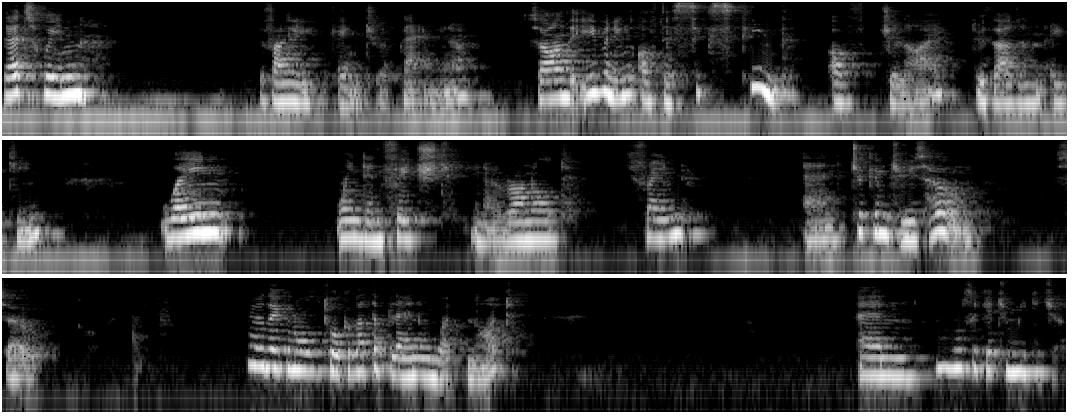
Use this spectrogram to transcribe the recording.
That's when it finally came to a plan, you know. So, on the evening of the 16th of July 2018, Wayne went and fetched, you know, Ronald, his friend, and took him to his home. So, you know, they can all talk about the plan and whatnot. And also get to meet each other.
